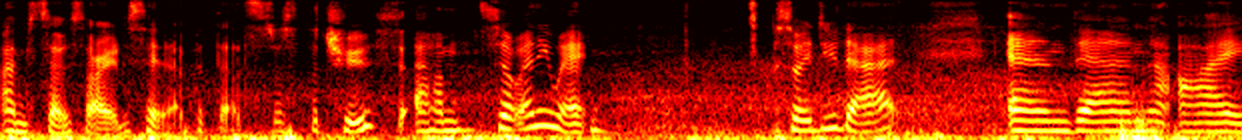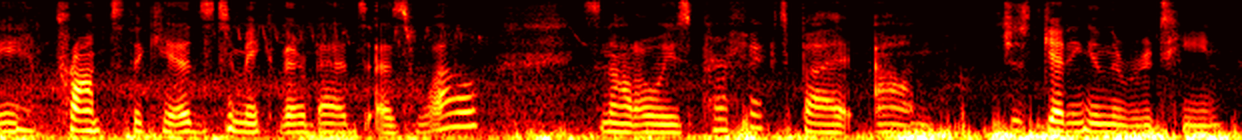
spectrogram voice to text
I'm so sorry to say that, but that's just the truth. Um, so, anyway, so I do that, and then I prompt the kids to make their beds as well. It's not always perfect, but um, just getting in the routine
